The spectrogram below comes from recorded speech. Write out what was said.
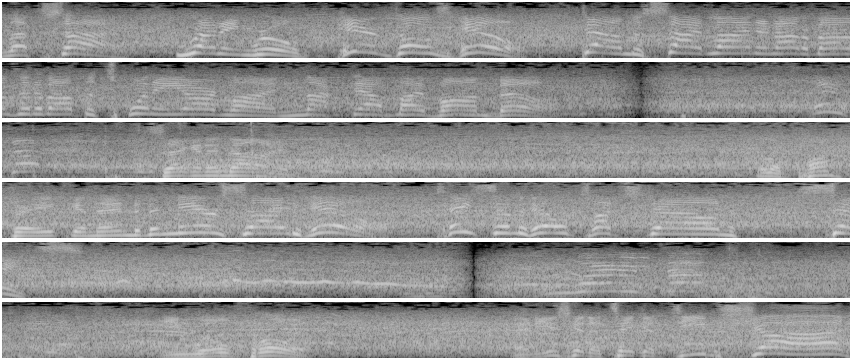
Left side, running room. Here goes Hill down the sideline and out of bounds at about the 20 yard line. Knocked out by Vonn Bell. Second and nine. Little pump fake, and then to the near side, Hill. Taysom Hill touchdown, Saints. He will throw it. And he's going to take a deep shot.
